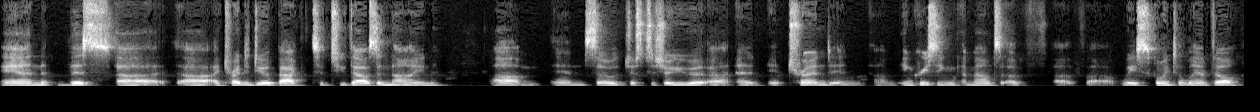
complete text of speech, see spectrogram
And this, uh, uh, I tried to do it back to 2009. Um, and so just to show you a, a, a trend in um, increasing amounts of, of uh, waste going to landfill.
